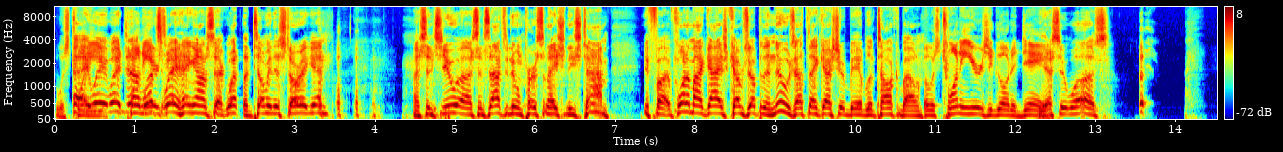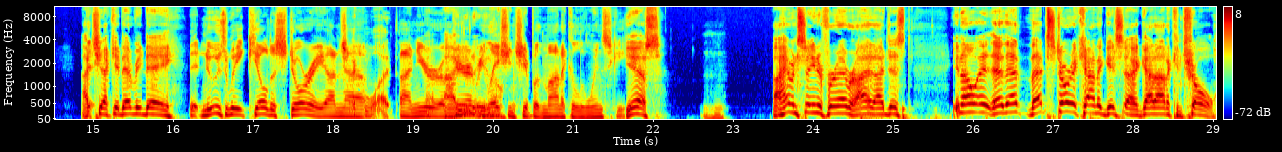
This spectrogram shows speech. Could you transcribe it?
It was twenty. Hey, wait, wait, uh, what's, years- wait, hang on a sec. What? uh, Tell me this story again. uh, since you, uh, since I have to do impersonation each time, if uh, if one of my guys comes up in the news, I think I should be able to talk about him. It was twenty years ago today. Yes, it was. I check it every day. that Newsweek killed a story on uh, what? on your Uh, you apparent know. relationship with Monica Lewinsky. Yes. I haven't seen her forever. I, I just, you know, that that story kind of gets uh, got out of control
